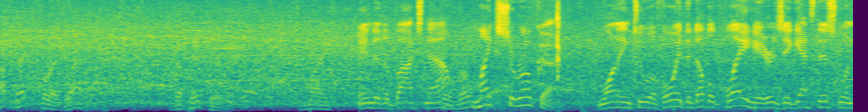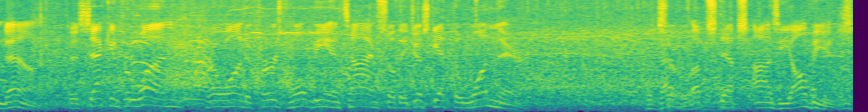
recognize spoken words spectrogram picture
Up next for Atlanta, the pitcher, Mike. Into the box now, Mike Soroka. Wanting to avoid the double play here as he gets this one down. The second for one. Throw on to first won't be in time, so they just get the one there. So up steps Ozzie Albies,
